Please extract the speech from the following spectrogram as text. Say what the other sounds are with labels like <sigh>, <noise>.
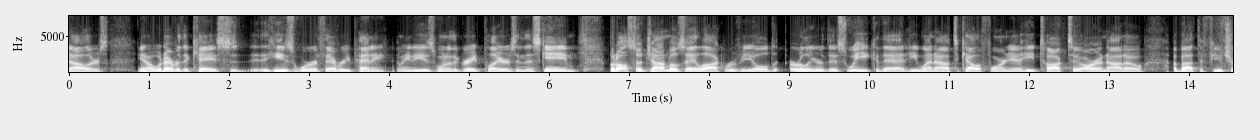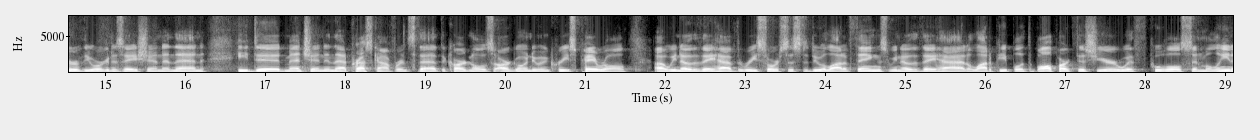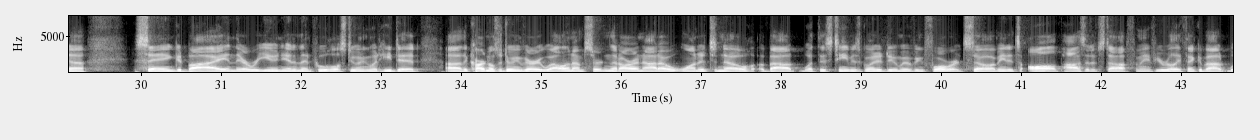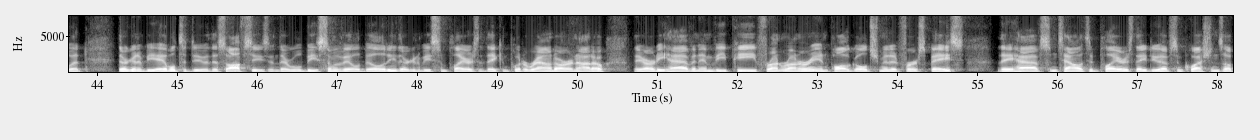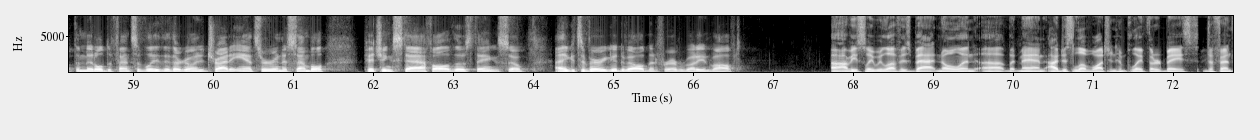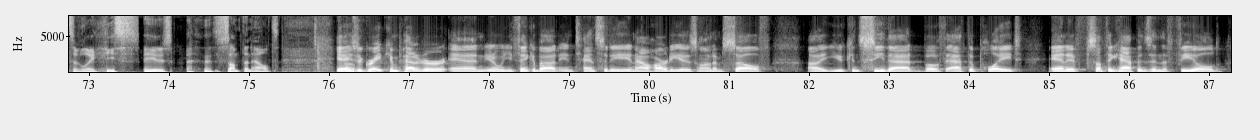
you know, whatever the case, he's worth every penny. I mean, he is one of the great players in this game. But also, John Mozeliak revealed earlier this week that he went out to California. He talked to Arenado about the future of the organization. And then he did mention in that press conference that the Cardinals are going to increase payroll. Uh, we know that they have the resources to do a lot of things. We know that they had a lot of people at the ballpark this year with Pujols and Molina saying goodbye in their reunion, and then Pujols doing what he did. Uh, the Cardinals are doing very well, and I'm certain that Arenado wanted to know about what this team is going to do moving forward. So, I mean, it's all positive stuff. I mean, if you really think about what they're going to be able to do this offseason, there will be some availability. There are going to be some players that they can put around Arenado. They already have an MVP front runner in Paul Goldschmidt at first base. They have some talented players. They do have some questions up the middle defensively that they're going to try to answer and assemble. Pitching staff, all of those things. So I think it's a very good development for everybody involved. Obviously, we love his bat, Nolan. Uh, but man, I just love watching him play third base defensively. <laughs> He's he is <laughs> something else. Yeah, he's um, a great competitor, and you know when you think about intensity and how hard he is on himself, uh, you can see that both at the plate and if something happens in the field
